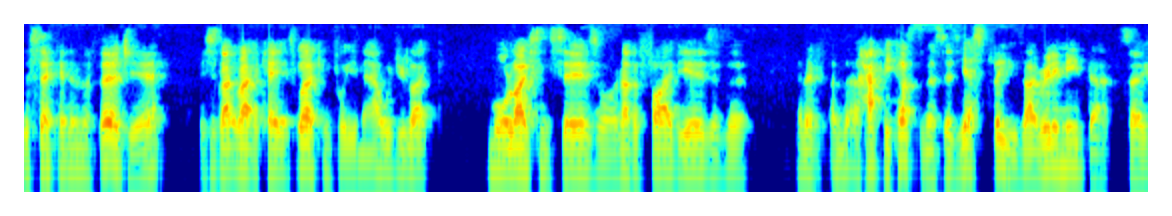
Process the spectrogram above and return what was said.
the second and the third year. It's just like, right, okay, it's working for you now. Would you like more licenses or another five years of the and a, and a happy customer says, yes, please, I really need that. So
